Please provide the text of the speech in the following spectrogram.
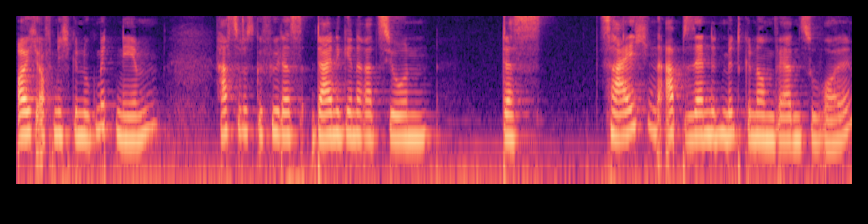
euch oft nicht genug mitnehmen, hast du das Gefühl, dass deine Generation das Zeichen absendet, mitgenommen werden zu wollen?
